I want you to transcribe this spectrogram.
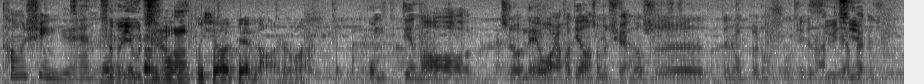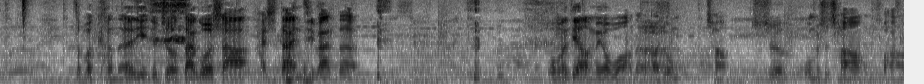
通讯员，那你的办公不需要电脑是吗？我们电脑只有内网，然后电脑上面全都是那种各种数据的软件，反正怎么可能？也就只有三国杀，还是单机版的。我们电脑没有网的，啊而且我们厂就是我们是厂房，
